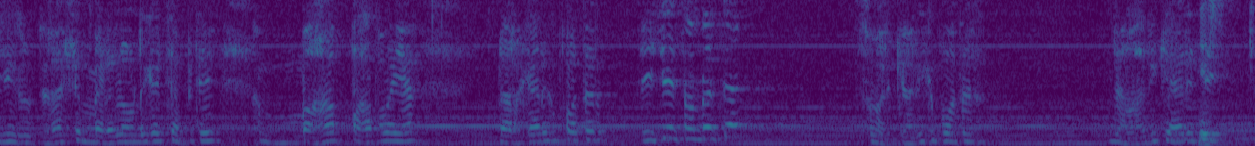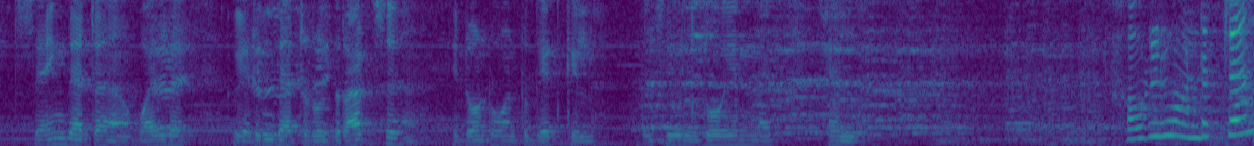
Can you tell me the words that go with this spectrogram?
ఈ రుద్రాక్ష మెడలో ఉండగా చంపితే మహా పాపమయ్యా నరకానికి పోతారు తీసేసి చంపేస్తే స్వర్గానికి పోతారు నాది గ్యారెంటీ He's saying that uh, while the, wearing that Rudraksha, he don't want to get killed. Else he will go in uh, hell. How did you understand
